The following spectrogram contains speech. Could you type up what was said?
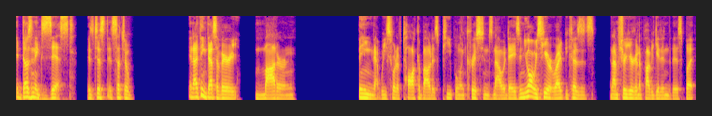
it doesn't exist. It's just it's such a and I think that's a very modern thing that we sort of talk about as people and Christians nowadays. And you always hear it, right? Because it's and I'm sure you're gonna probably get into this, but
